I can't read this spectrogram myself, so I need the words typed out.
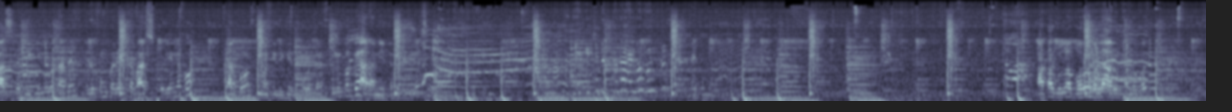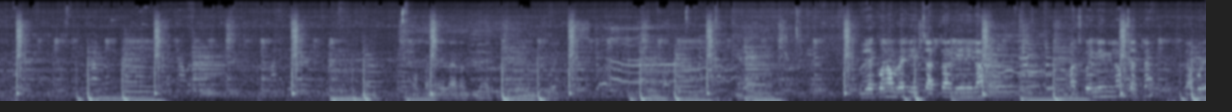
বাসটা দেখে নেব তাদের। এরকম করে একটা বাস করে নেব। তারপর তোমাকে দেখে দেবো ওটা তুমি করবে আর আমি এটা ঠিক আছে? পাতাগুলো বড় হলে আরও ভালো হয়। তো এখন আমরা এই চারটা নিয়ে নিলাম। পাঁচ করে নিয়ে নিলাম চারটা। তারপরে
